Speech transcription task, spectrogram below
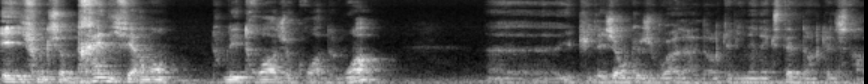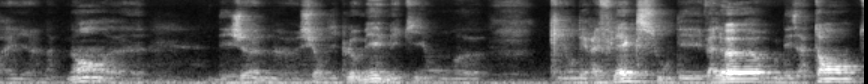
et ils fonctionnent très différemment tous les trois, je crois, de moi. Euh, et puis les gens que je vois là dans le cabinet Next Step dans lequel je travaille maintenant, des jeunes surdiplômés mais qui ont qui ont des réflexes ou des valeurs ou des attentes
